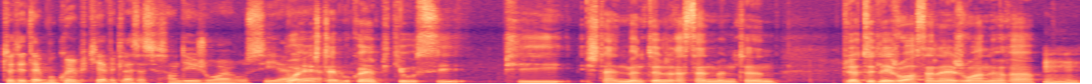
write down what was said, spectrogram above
Toi, tu étais beaucoup impliqué avec l'association des joueurs aussi. euh, Ouais, j'étais beaucoup impliqué aussi. Puis j'étais à Edmonton, je restais à Edmonton. Puis là, tous les joueurs s'en allaient jouer en Europe. Mhm.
